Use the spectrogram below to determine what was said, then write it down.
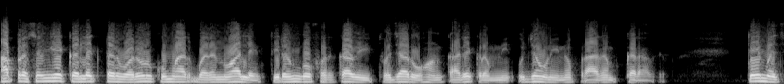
આ પ્રસંગે કલેક્ટર વરુણકુમાર બરનવાલે તિરંગો ફરકાવી ધ્વજારોહણ કાર્યક્રમની ઉજવણીનો પ્રારંભ કરાવ્યો. તેમજ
